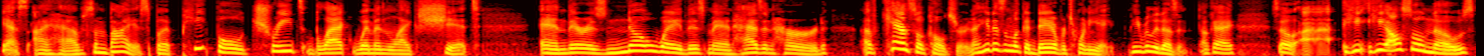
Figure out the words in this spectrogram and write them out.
yes, I have some bias, but people treat black women like shit. And there is no way this man hasn't heard of cancel culture. Now, he doesn't look a day over 28. He really doesn't. Okay. So he, he also knows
